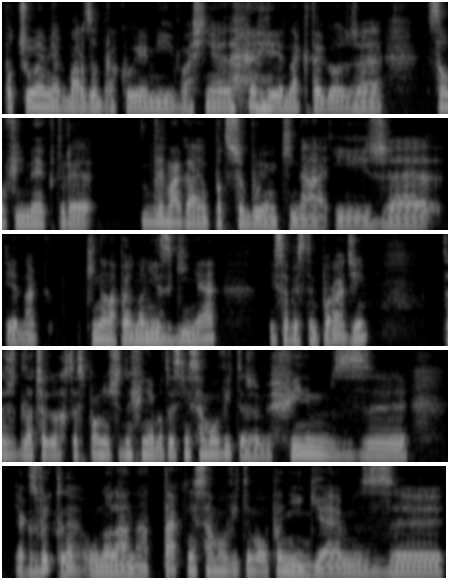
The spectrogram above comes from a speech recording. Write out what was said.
Poczułem, jak bardzo brakuje mi właśnie jednak tego, że są filmy, które wymagają, potrzebują kina i że jednak kino na pewno nie zginie i sobie z tym poradzi też dlaczego chcę wspomnieć o tym filmie, bo to jest niesamowite, żeby film z jak zwykle u Nolana, tak niesamowitym openingiem, z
